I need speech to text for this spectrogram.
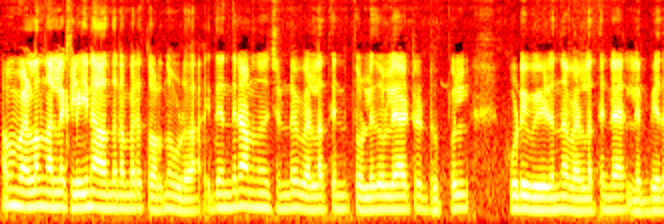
അപ്പം വെള്ളം നല്ല ക്ലീൻ ആകുന്നിടം വരെ തുറന്നു വിടുക. ഇത് എന്തിനാണെന്ന് വെച്ചിട്ടുണ്ടെങ്കിൽ വെള്ളത്തിന് തുള്ളി തുള്ളിയായിട്ട് ഡ്രിപ്പിൽ കൂടി വീഴുന്ന വെള്ളത്തിന്റെ ലഭ്യത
